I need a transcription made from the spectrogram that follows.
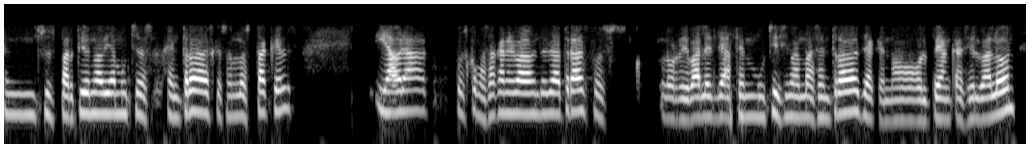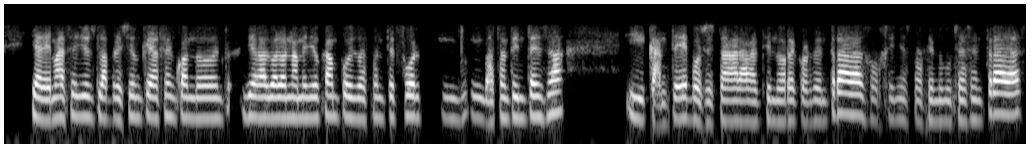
en sus partidos no había muchas entradas, que son los tackles, y ahora, pues como sacan el balón desde atrás, pues los rivales le hacen muchísimas más entradas, ya que no golpean casi el balón, y además ellos la presión que hacen cuando llega el balón a medio campo es bastante fuerte, bastante intensa, y Kanté pues está batiendo récords de entradas, Jorginho está haciendo muchas entradas,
